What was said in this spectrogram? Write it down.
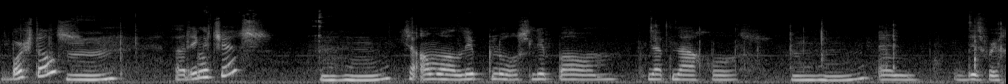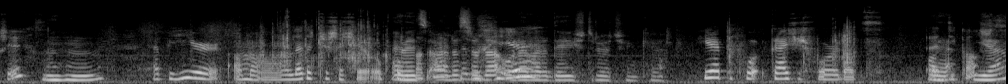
borstels, Hı. ringetjes. Hı hı. Hier zijn allemaal lipgloss, lipbalm, nepnagels. Hı. En dit is voor je gezicht. Hı. Heb je hier allemaal lettertjes dat je op kan Evet pakken. arada Net als sırada hier. heb je voor, krijtjes voor dat, Oh eh, ja. die kast. Ja.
